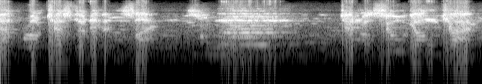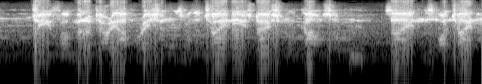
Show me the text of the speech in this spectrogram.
Admiral Chester Nimitz signs. General Su Young Chang, Chief of Military Operations for the Chinese National Council, signs for China.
